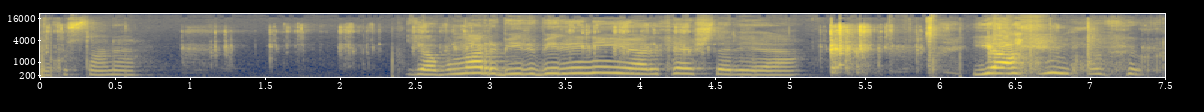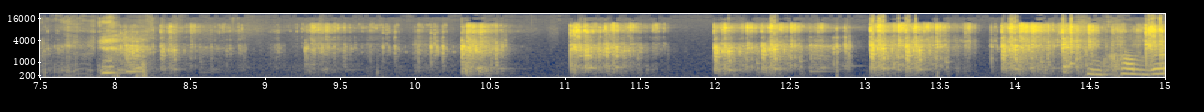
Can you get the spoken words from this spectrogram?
9 tane. Ya bunlar birbirini yiyor arkadaşlar ya. Ya Kim kaldı?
